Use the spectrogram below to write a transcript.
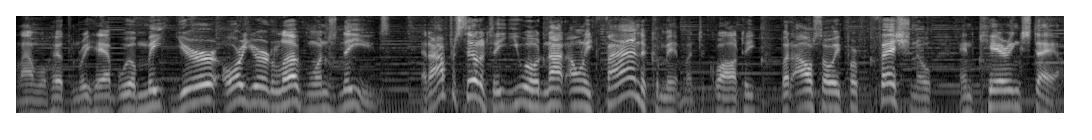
Lineville Health and Rehab will meet your or your loved one's needs. At our facility, you will not only find a commitment to quality, but also a professional and caring staff.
